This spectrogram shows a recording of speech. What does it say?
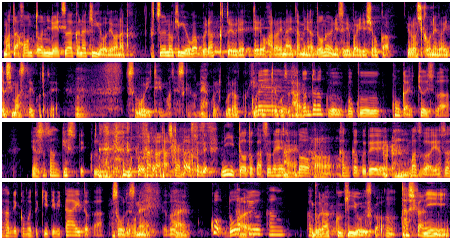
また本当に劣悪な企業ではなく普通の企業がブラックというレッテルを貼られないためにはどのようにすればいいでしょうか？よろしくお願いいたしますということで、すごいテーマですけどね。これブラックこ企業れということで、はい。なんとなく僕今回チョイスは安田さんゲストで来る 確かに。ニートとかその辺のはい。感覚で、まずは安田さんにコメント聞いてみたいとかそうですね。ですけど、はい。こうどういう感覚、ブラック企業ですか、うん。確かに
